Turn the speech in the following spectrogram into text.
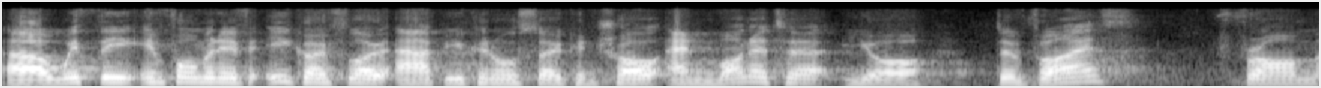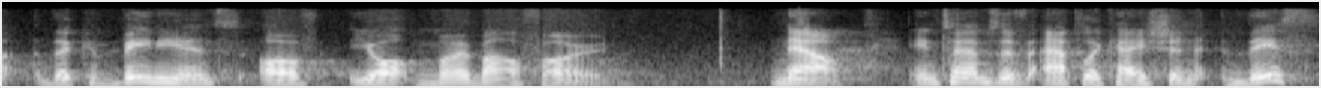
Uh, with the informative EcoFlow app, you can also control and monitor your device from the convenience of your mobile phone. Now, in terms of application, this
